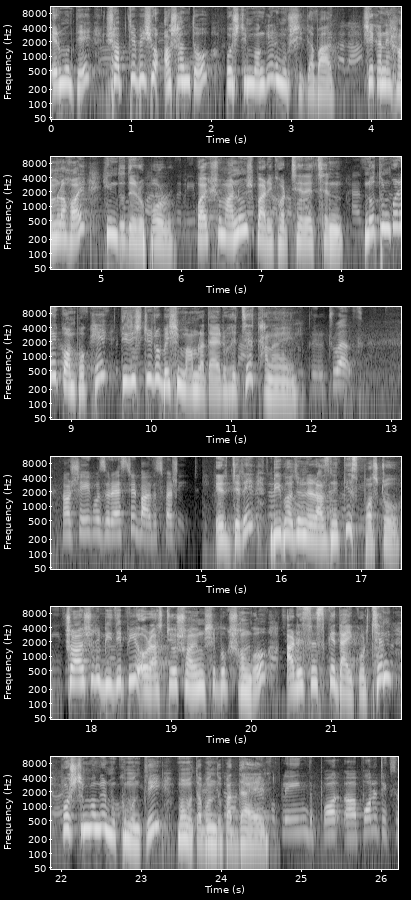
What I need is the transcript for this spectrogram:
এর মধ্যে সবচেয়ে বেশি অশান্ত পশ্চিমবঙ্গের মুর্শিদাবাদ। সেখানে হামলা হয় হিন্দুদের ওপর। কয়েকশো মানুষ বাড়িঘর ছেড়েছেন নতুন করে কমপক্ষে তিরিশটিরও বেশি মামলা দায়ের হয়েছে থানায় April 12th. Now, Sheikh was arrested by the special. এর জেরে বিভাজনের রাজনীতি স্পষ্ট সরাসরি বিজেপি ও Rashtriya Swayamsevak Sangh R S S আরএসএসকে দায়ী করছেন পশ্চিমবঙ্গের মুখ্যমন্ত্রী মমতা বন্দ্যোপাধ্যায়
